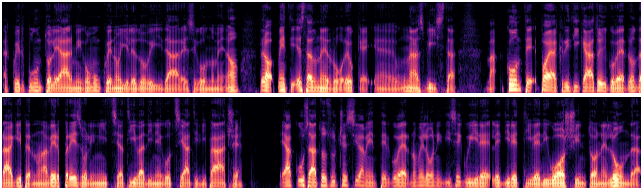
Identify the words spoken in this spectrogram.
a quel punto le armi comunque non gliele dovevi dare, secondo me, no? Però metti, è stato un errore, ok, eh, una svista. Ma Conte poi ha criticato il governo Draghi per non aver preso l'iniziativa di negoziati di pace e ha accusato successivamente il governo Meloni di seguire le direttive di Washington e Londra.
